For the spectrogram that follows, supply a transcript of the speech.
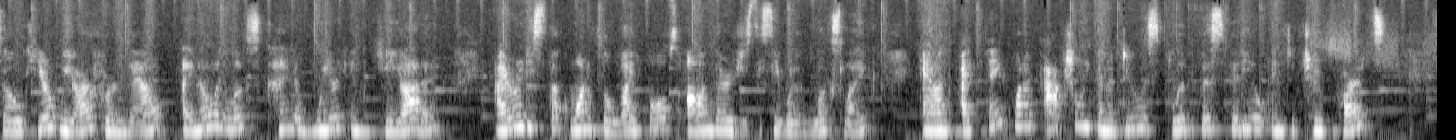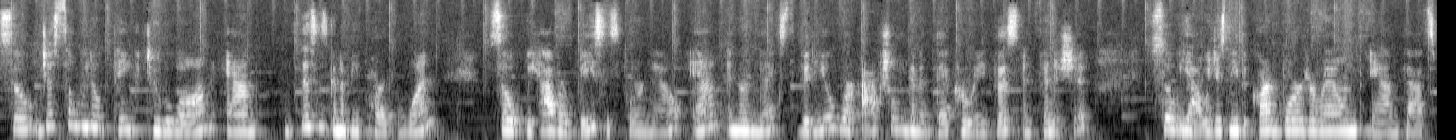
So here we are for now. I know it looks kind of weird and chaotic. I already stuck one of the light bulbs on there just to see what it looks like. And I think what I'm actually gonna do is split this video into two parts. So just so we don't take too long and this is gonna be part one. So we have our bases for now and in our next video we're actually gonna decorate this and finish it. So yeah, we just need the cardboard around and that's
